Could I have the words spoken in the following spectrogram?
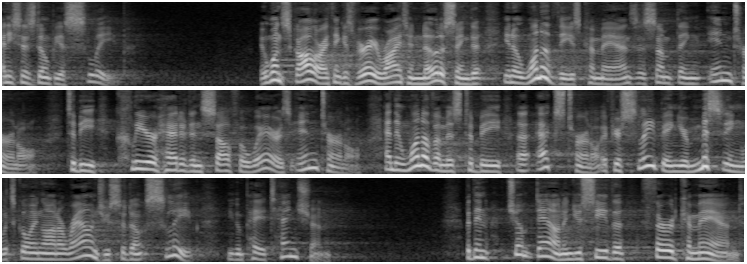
and he says, Don't be asleep. And one scholar, I think, is very right in noticing that, you know, one of these commands is something internal. To be clear headed and self aware is internal. And then one of them is to be uh, external. If you're sleeping, you're missing what's going on around you, so don't sleep. You can pay attention. But then jump down and you see the third command.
